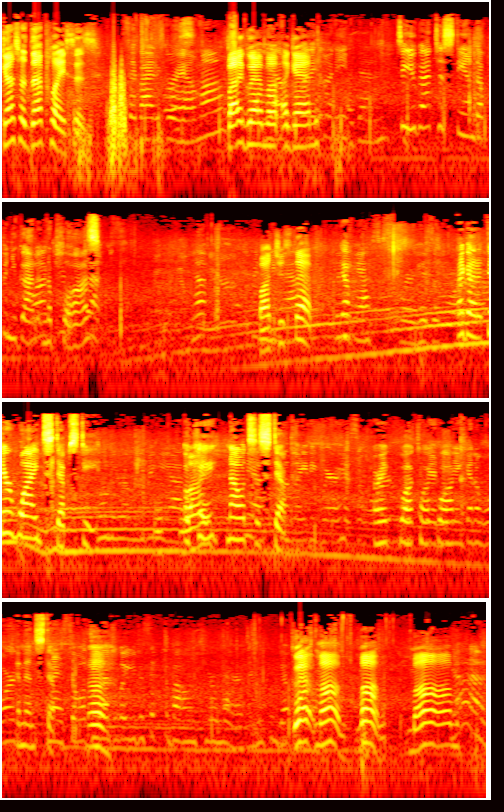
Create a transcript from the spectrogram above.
Guess what that place is? Say bye to Grandma. Bye, Grandma, Yep, again. right, honey. See, you got to stand up and you got an applause. Yep. Watch your step. Yep. Ask for his award. I got it. They're wide steps, Dee. Okay, now it's a step. Lady where his All right, walk, walk, walk, He didn't get award. and then step. And I said, well, Uh. D'Angelo, you just hit the volunteer winner. Then you can get Gra- Mom, Mom, Mom. Yes.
